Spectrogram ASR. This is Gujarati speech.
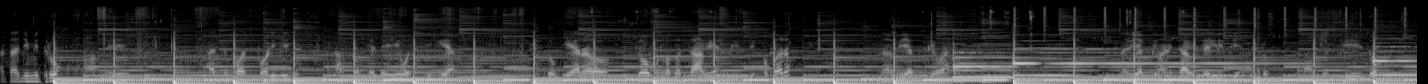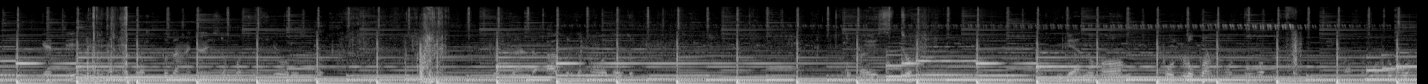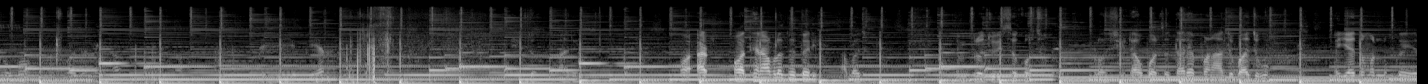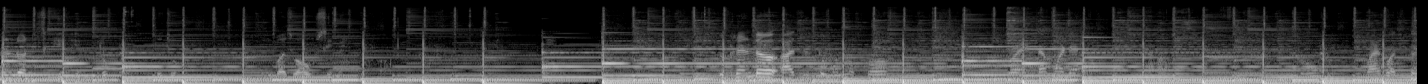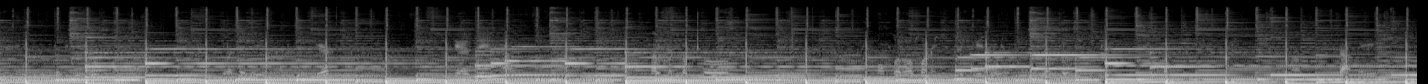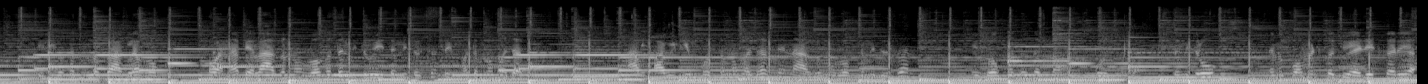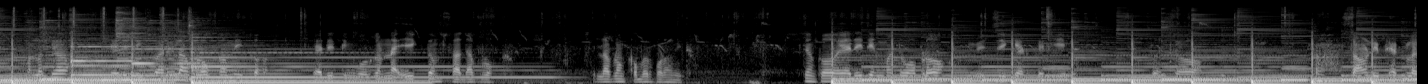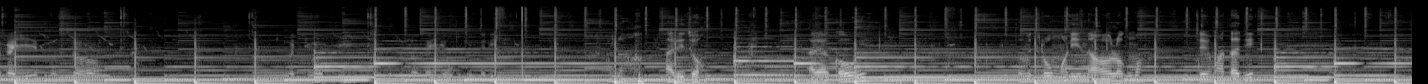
માતાજી મિત્રો અમે આજે પહોંચ પડી ગઈ. આપણે હેડે એ વચ્ચે ગયા. તો ક્યારે લગત ચાવી એની લીધી ખબર. નવી એક્ટિવાની ઓથેને આપણે જતો રહી આ બાજુ. મિત્રો જોઈ શકો છો. આપણો સીટા ઉપર જતા રહે પણ આજુબાજુ અહીંયા તો મતલબ કે એરંડવાની સ્કીમ છે મિત્રો. તો જો આજુબાજુ આવશે મેં. ફ્રેન્ડ આજે પહેલાં આગળનો બ્લોગ હતો મિત્રો, એ તમે જોશો તો એમાં તમને મજા આવશે. આ વિડીયોમાં તમને મજા આવશે ને આગળનો બ્લોગ તમે જોશો ને, એ બ્લોગમાં તો તમને બહુ. તો મિત્રો, તમે કોમેન્ટ કરજો એડિટ કરી, મતલબ કે એડિટિંગ કરેલા બ્લોગ તમે એડિટિંગ વગરના એકદમ સાદા બ્લોગ એટલે આપણને ખબર પડે મિત્રો. જેમ કે એડિટિંગમાં તો આપણો મ્યુઝિક એડ કરીએ, પછી સાઉન્ડ ઇફેક્ટ લગાવીએ, પછી વચ્ચે જો. હારે કહું તો મિત્રો મળીએ નવા વ્લોગમાં જય માતાજી.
